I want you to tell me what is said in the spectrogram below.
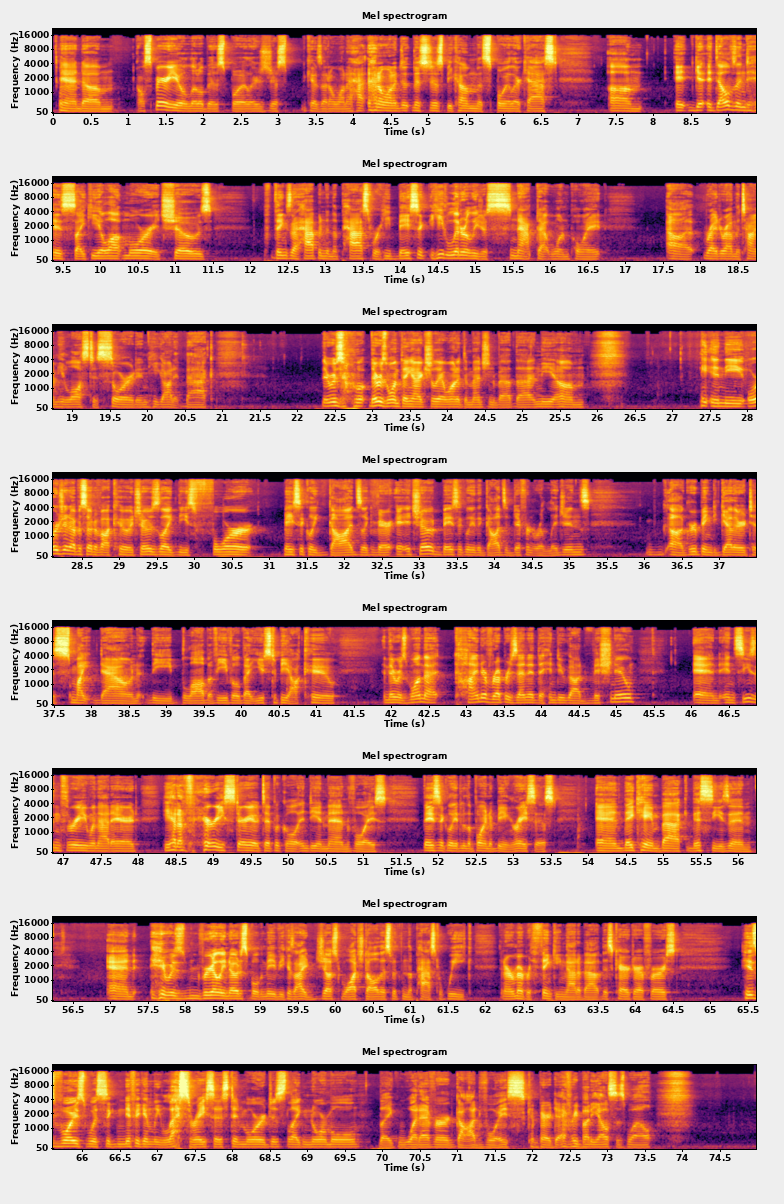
And um, I'll spare you a little bit of spoilers just because I don't want to. Ha- I don't want to. This just become a spoiler cast. Um, it it delves into his psyche a lot more. It shows things that happened in the past where he basic he literally just snapped at one point uh, right around the time he lost his sword and he got it back. There was there was one thing actually I wanted to mention about that in the um in the origin episode of Aku it shows like these four basically gods like very it showed basically the gods of different religions uh, grouping together to smite down the blob of evil that used to be Aku. And there was one that kind of represented the Hindu god Vishnu. And in season three, when that aired, he had a very stereotypical Indian man voice, basically to the point of being racist. And they came back this season, and it was really noticeable to me because I just watched all this within the past week. And I remember thinking that about this character at first his voice was significantly less racist and more just like normal, like whatever God voice compared to everybody else as well.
